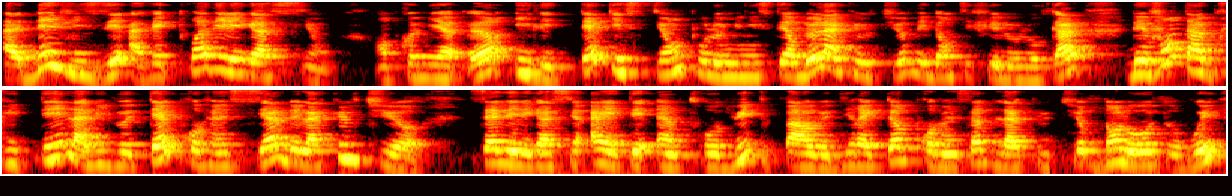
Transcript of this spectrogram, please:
a dévisées avec trois délégations. En première heure, il était question pour le ministère de la Culture d'identifier le local devant abriter la bibliothèque provinciale de la culture. Cette délégation a été introduite par le directeur provincial de la culture dans le Haut-Ogooué,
